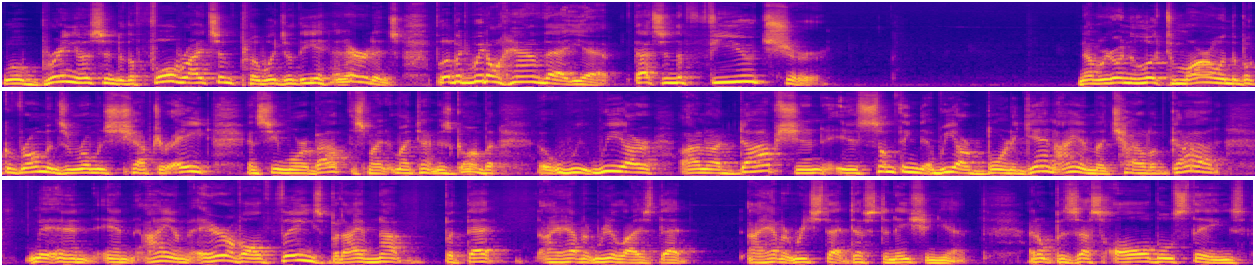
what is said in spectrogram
will bring us into the full rights and privilege of the inheritance. Beloved, we don't have that yet. That's in the future. Now we're going to look tomorrow in the book of Romans, in Romans chapter 8, and see more about this. My, my time is gone, but uh, we, we are on adoption is something that we are born again. I am a child of God and, and I am heir of all things, but I am not, but that I haven't realized that I haven't reached that destination yet. I don't possess all those things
